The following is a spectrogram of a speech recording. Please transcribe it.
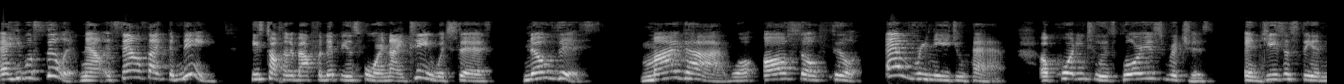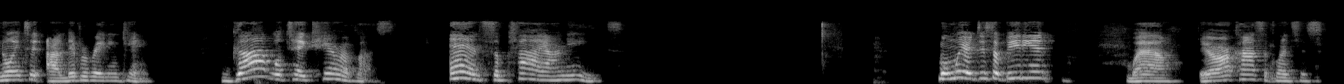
and He will fill it. Now, it sounds like to me He's talking about Philippians 4 and 19, which says, Know this, my God will also fill every need you have according to his glorious riches in Jesus the anointed, our liberating King. God will take care of us and supply our needs. When we are disobedient, wow, there are consequences.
